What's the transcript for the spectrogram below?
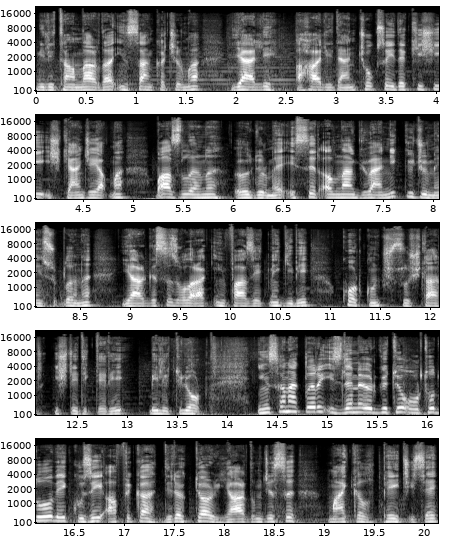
militanlar da insan kaçırma, yerli ahaliden çok sayıda kişiyi işkence yapma, bazılarını öldürme, esir alınan güvenlik gücü mensuplarını yargısız olarak infaz etme gibi korkunç suçlar işledikleri belirtiliyor. İnsan Hakları İzleme Örgütü Orta Doğu ve Kuzey Afrika Direktör Yardımcısı Michael Page ise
